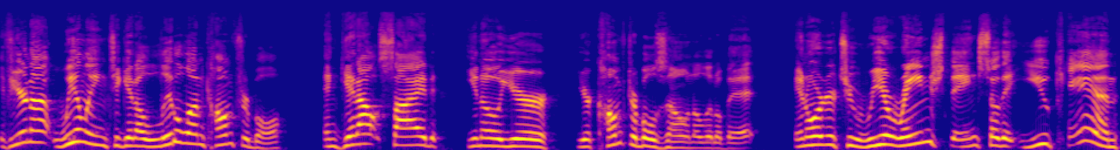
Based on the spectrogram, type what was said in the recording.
if you're not willing to get a little uncomfortable and get outside, you know, your your comfortable zone a little bit in order to rearrange things so that you can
